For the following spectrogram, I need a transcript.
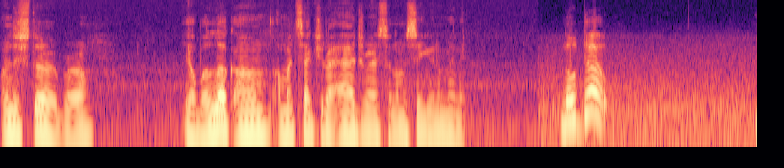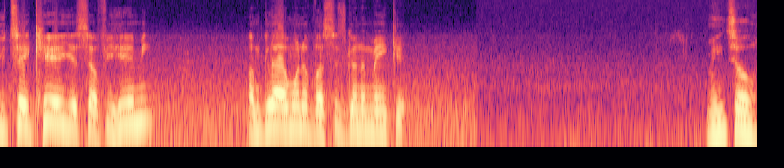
Understood, bro. Yo, but look, um, I'm gonna text you the address and I'm gonna see you in a minute. No doubt. You take care of yourself, you hear me? I'm glad one of us is gonna make it. Me too.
